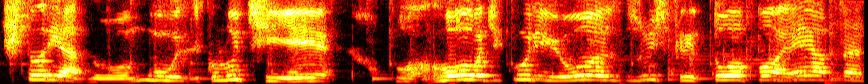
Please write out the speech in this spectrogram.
Historiador, músico, luthier, road, curioso, escritor, poeta,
